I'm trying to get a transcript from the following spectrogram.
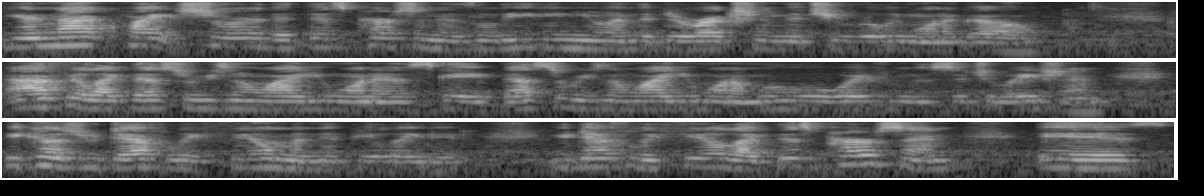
you're not quite sure that this person is leading you in the direction that you really want to go I feel like that's the reason why you want to escape. That's the reason why you want to move away from the situation. Because you definitely feel manipulated. You definitely feel like this person is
